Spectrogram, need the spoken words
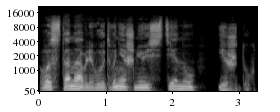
восстанавливают внешнюю стену и ждут.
